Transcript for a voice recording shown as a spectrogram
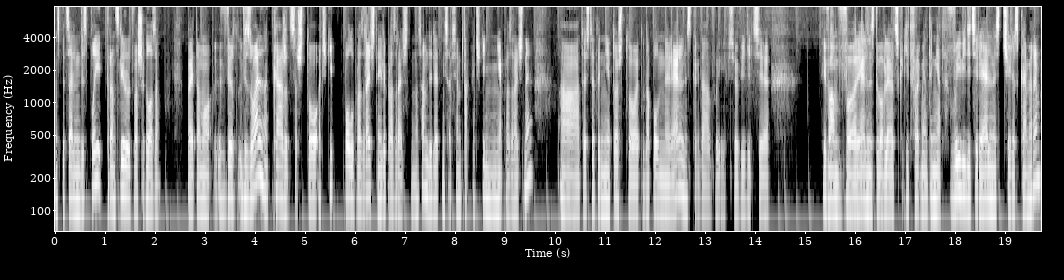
на специальный дисплей, транслируют ваши глаза. Поэтому визуально кажется, что очки полупрозрачные или прозрачные. На самом деле это не совсем так. Очки непрозрачные. А, то есть это не то, что это дополненная реальность, когда вы все видите и вам в реальность добавляются какие-то фрагменты. Нет, вы видите реальность через камеры,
